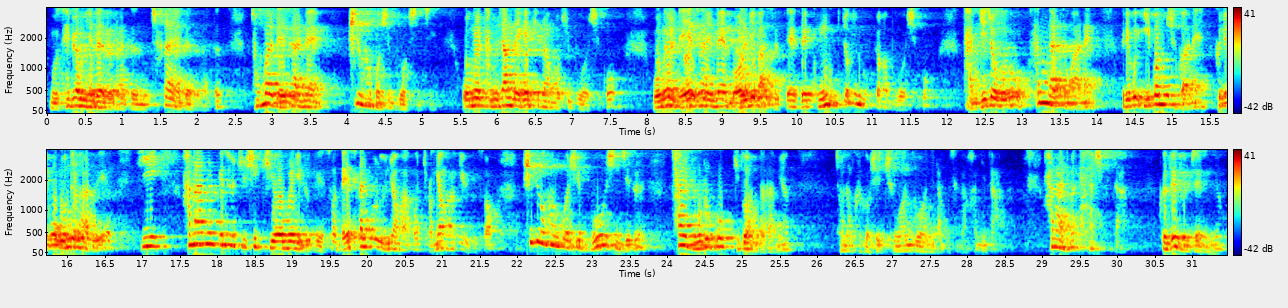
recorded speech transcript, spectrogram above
뭐 새벽 예배를 하든 철야 예배를 하든 정말 내 삶에 필요한 것이 무엇인지 오늘 당장 내게 필요한 것이 무엇이고, 오늘 내 삶에 멀리 봤을 때 내 궁극적인 목표가 무엇이고, 단기적으로 한 달 동안에, 그리고 이번 주간에, 그리고 오늘 하루에 이 하나님께서 주신 기업을 이루기 위해서 내 삶을 운영하고 경영하기 위해서 필요한 것이 무엇인지를 잘 모르고 기도한다라면 저는 그것이 중원부원이라고 생각합니다. 하나님은 다 아십니다. 근데 문제는요,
